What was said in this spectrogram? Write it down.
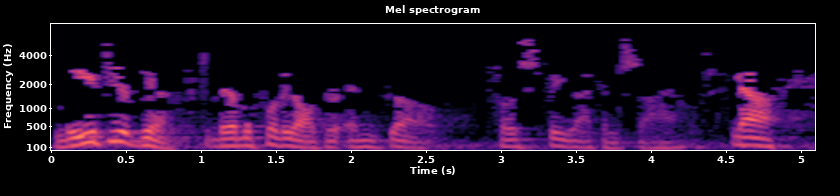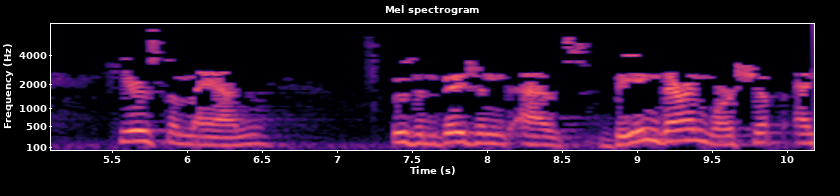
leave your gift there before the altar and go. First be reconciled. Now, here's the man who's envisioned as being there in worship, and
